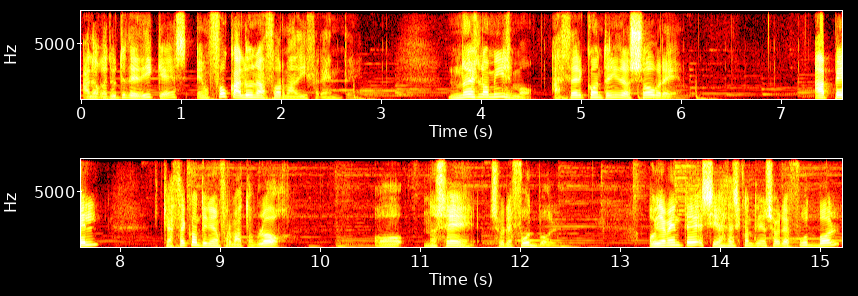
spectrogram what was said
a lo que tú te dediques, enfócalo de una forma diferente. No es lo mismo hacer contenido sobre Apple que hacer contenido en formato blog. O, no sé, sobre fútbol. Obviamente, si haces contenido sobre fútbol,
